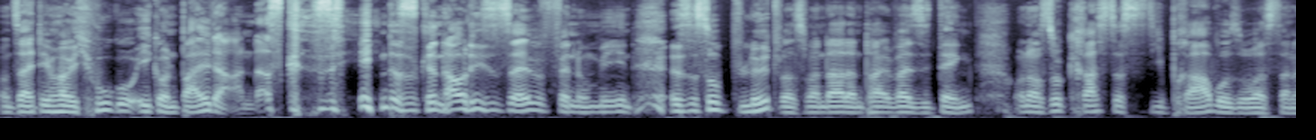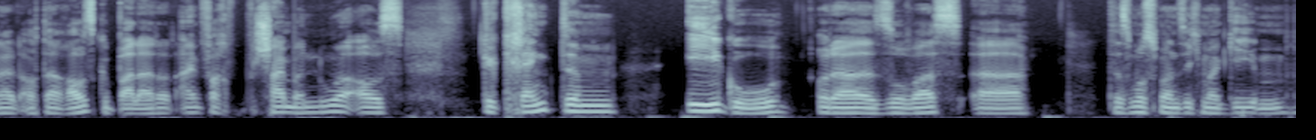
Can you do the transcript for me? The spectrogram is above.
Und seitdem habe ich Hugo Egon Balder anders gesehen. Das ist genau dieses selbe Phänomen. Es ist so blöd, was man da dann teilweise denkt. Und auch so krass, dass die Bravo sowas dann halt auch da rausgeballert hat. Einfach scheinbar nur aus gekränktem Ego oder sowas. Äh, das muss man sich mal geben.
